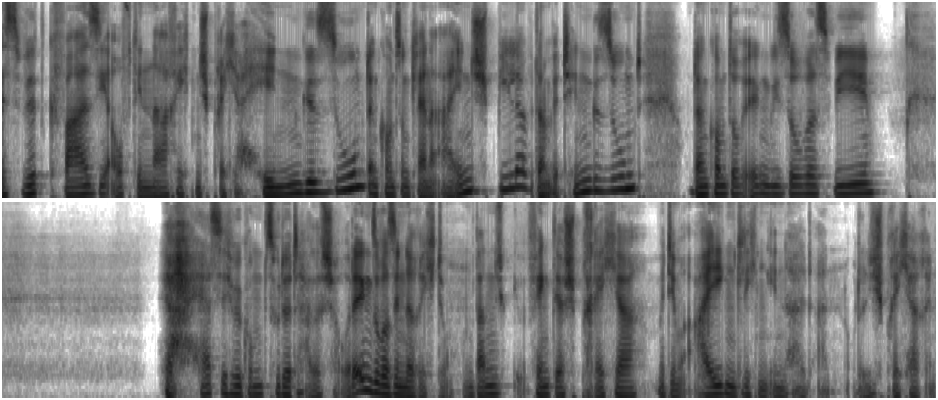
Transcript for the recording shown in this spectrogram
es wird quasi auf den Nachrichtensprecher hingezoomt, dann kommt so ein kleiner Einspieler, dann wird hingezoomt und dann kommt doch irgendwie sowas wie ja, herzlich willkommen zu der Tagesschau oder irgend sowas in der Richtung. Und dann fängt der Sprecher mit dem eigentlichen Inhalt an oder die Sprecherin.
